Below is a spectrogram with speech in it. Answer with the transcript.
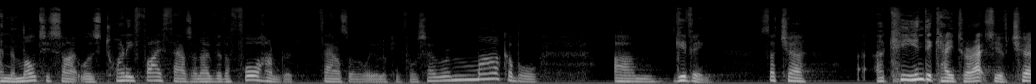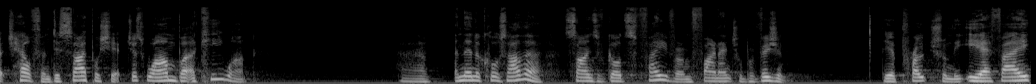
And the multi site was 25,000 over the 400,000 that we were looking for. So remarkable um, giving. Such a, a key indicator, actually, of church health and discipleship. Just one, but a key one. Uh, and then, of course, other signs of God's favor and financial provision. The approach from the EFA,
